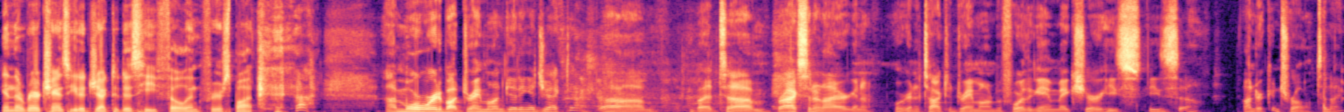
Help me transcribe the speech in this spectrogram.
In the rare chance you get ejected, does he fill in for your spot? I'm more worried about Draymond getting ejected, um, but um, Braxton and I are gonna we're gonna talk to Draymond before the game, make sure he's he's uh, under control tonight.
